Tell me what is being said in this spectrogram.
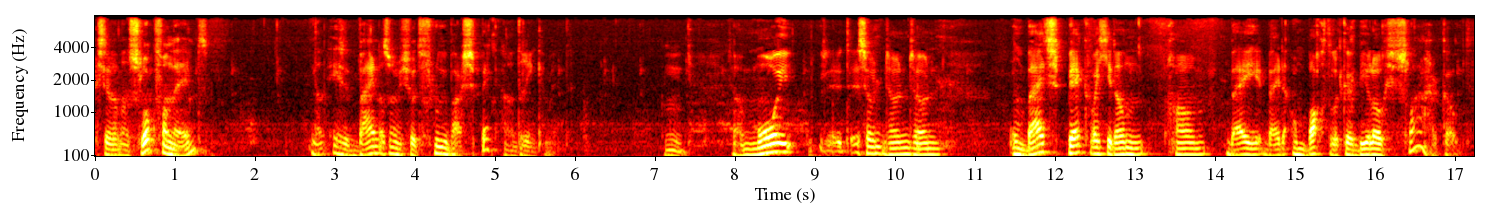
als je er dan een slok van neemt, dan is het bijna alsof je een soort vloeibaar spek aan het drinken bent. Hmm. Zo'n mooi, zo'n zo'n ontbijtspek wat je dan gewoon bij, bij de ambachtelijke biologische slager koopt.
